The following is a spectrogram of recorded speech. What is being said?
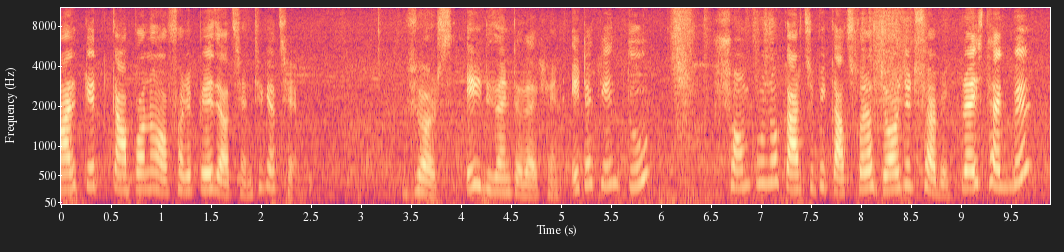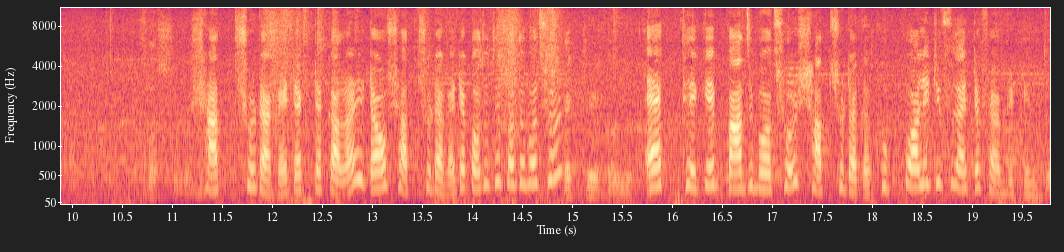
মার্কেট কাঁপানো অফারে পেয়ে যাচ্ছেন ঠিক আছে? জর্জ এই ডিজাইনটা দেখেন। এটা কিন্তু সম্পূর্ণ কারচুপি কাজ করা জর্জেট ফ্যাব্রিক প্রাইস থাকবে সাতশো টাকা। এটা একটা কালার এটাও সাতশো টাকা। এটা কত থেকে কত বছর? এক থেকে পাঁচ বছর। সাতশো টাকা। খুব কোয়ালিটিফুল একটা ফ্যাব্রিক কিন্তু।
